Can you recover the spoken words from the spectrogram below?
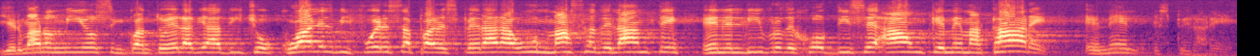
Y hermanos míos, en cuanto él había dicho, ¿cuál es mi fuerza para esperar aún más adelante? En el libro de Job dice, aunque me matare, en él esperaré.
